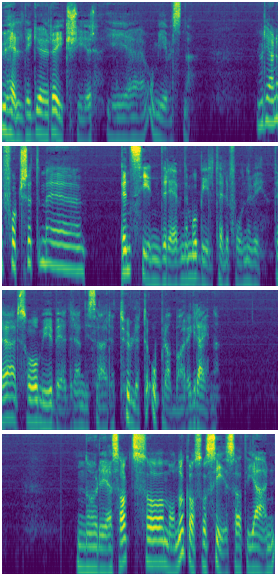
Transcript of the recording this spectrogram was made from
uheldige røykskyer i eh, omgivelsene. Vi vil gjerne fortsette med bensindrevne mobiltelefoner, vi. Det er så mye bedre enn disse her tullete oppladbare greiene. Når det er sagt, så må nok også sies at hjernen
